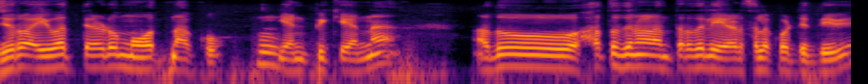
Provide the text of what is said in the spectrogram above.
ಜೀರೋ ಐವತ್ತೆರಡು ಮೂವತ್ನಾಲ್ಕು. ಎನ್ ಪಿ ಕೆ ಅನ್ನ ಅದು ಹತ್ತು ದಿನಗಳ ಅಂತರದಲ್ಲಿ ಎರಡ್ ಸಲ ಕೊಟ್ಟಿದ್ದೀವಿ.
